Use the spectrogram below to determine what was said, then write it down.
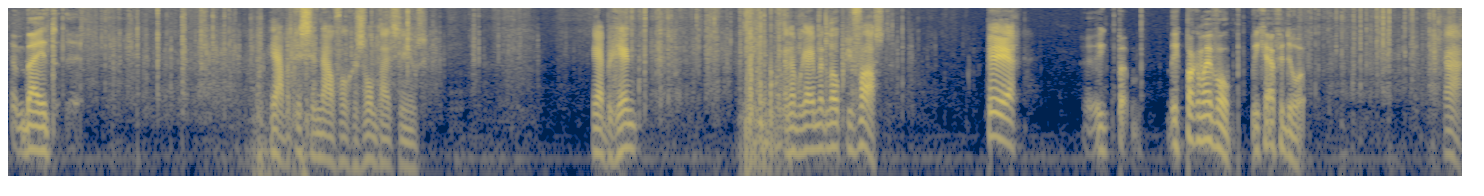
Bij het Ja, wat is dit nou voor gezondheidsnieuws? Jij begint. En op een gegeven moment loop je vast. Peer. Ik, pa- ik pak hem even op. Ik ga even door. Ja. En,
